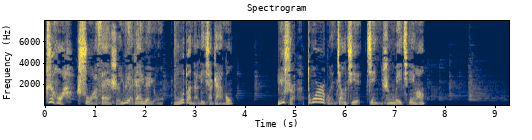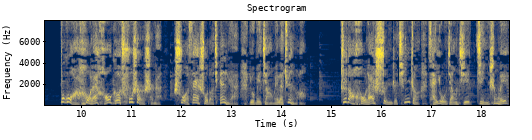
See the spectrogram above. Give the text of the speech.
之后啊，硕塞是越战越勇，不断的立下战功。于是多尔衮将其晋升为亲王。不过后来豪格出事时呢，硕塞受到牵连，又被降为了郡王。直到后来顺治亲政，才又将其晋升为。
